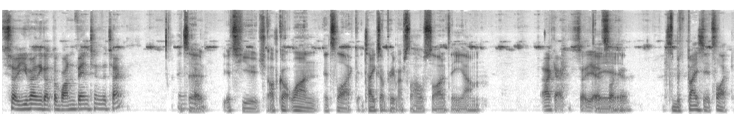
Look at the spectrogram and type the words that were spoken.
So you've only got the one vent in the tank. It's a it's huge. I've got one. It's like it takes up pretty much the whole side of the um. Okay, so yeah, it's like a It's a bit basically it's like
